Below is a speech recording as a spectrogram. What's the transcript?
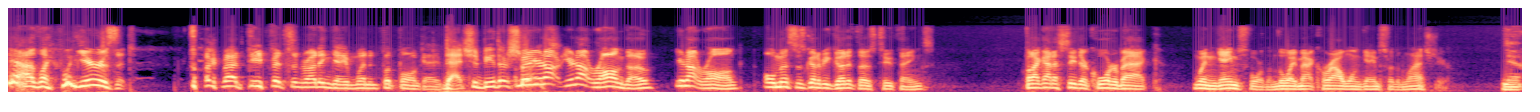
Yeah, like, what year is it? Talking about defense and running game winning football game. That should be their I mean, you're not you're not wrong though. You're not wrong. Ole Miss is going to be good at those two things, but I got to see their quarterback win games for them the way Matt Corral won games for them last year. Yeah.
